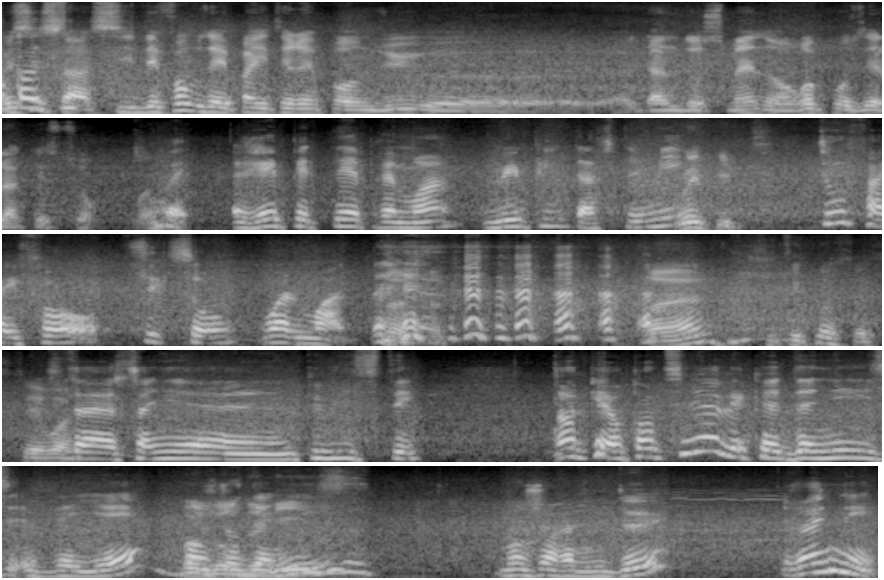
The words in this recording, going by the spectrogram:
Mais c'est ça. Si des fois vous n'avez pas été répondu euh, dans deux semaines, on reposez la question. Ouais. Ouais. Répétez après moi. Repeat after me. Repeat. 254 6011. Ouais. C'était quoi ça? C'était ouais. Une publicité. OK, on continue avec euh, Denise Veillet. Bonjour, Denise. Bonjour à vous deux. René,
